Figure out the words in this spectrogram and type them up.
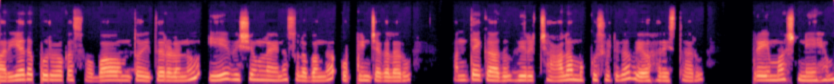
మర్యాదపూర్వక స్వభావంతో ఇతరులను ఏ విషయంలో అయినా సులభంగా ఒప్పించగలరు. అంతేకాదు వీరు చాలా ముక్కుసుటిగా వ్యవహరిస్తారు. ప్రేమ స్నేహం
